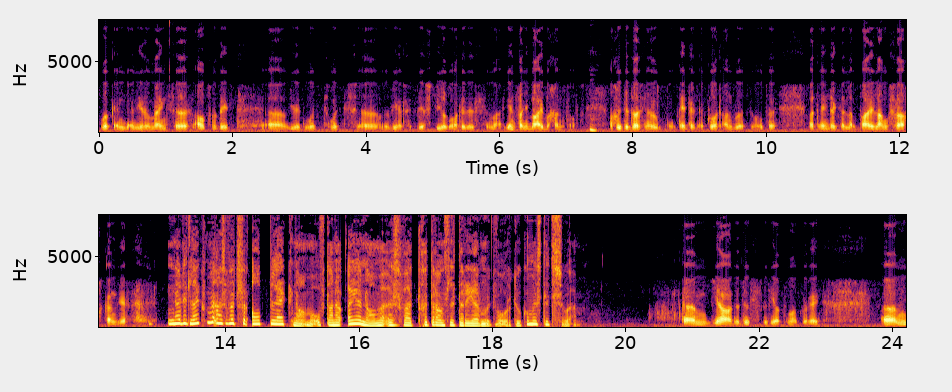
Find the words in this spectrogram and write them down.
ook in in die Romeinse alfabet uh jy weet moet moet uh, weer weer speel word. Dit is maar een van die baie beginsels. Maar goed, dit was nou net 'n kort antwoord op 'n wat eintlik 'n baie lang vraag kan wees. Nou dit lyk vir my asof dit veral plekname of dan nou eie name is wat getranslitereer moet word. Hoekom is dit so? Ehm um, ja, dit is dit is heeltemal korrek. Ehm um,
